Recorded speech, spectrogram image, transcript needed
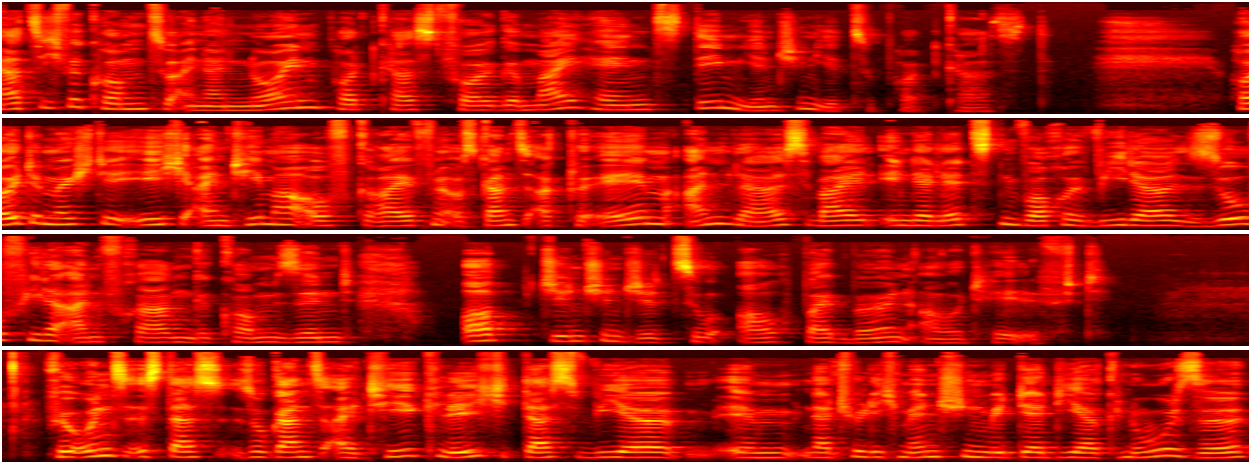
Herzlich willkommen zu einer neuen Podcast-Folge My Hands, dem Jenschen Jitsu Podcast. Heute möchte ich ein Thema aufgreifen aus ganz aktuellem Anlass, weil in der letzten Woche wieder so viele Anfragen gekommen sind, ob Jinshin Jitsu auch bei Burnout hilft. Für uns ist das so ganz alltäglich, dass wir ähm, natürlich Menschen mit der Diagnose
